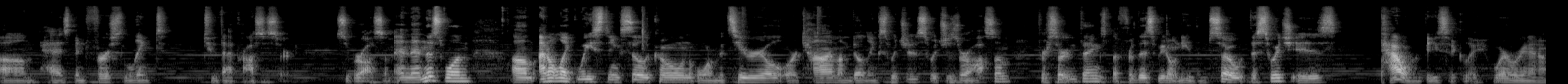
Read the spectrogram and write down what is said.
um, has been first linked to that processor. Super awesome. And then this one, um, I don't like wasting silicone or material or time on building switches. Switches are awesome for certain things, but for this we don't need them. So the switch is power, basically. Where are we now?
